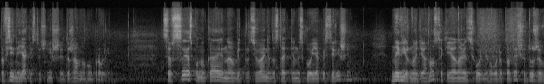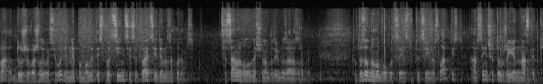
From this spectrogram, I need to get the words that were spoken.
професійна якість, точніше, державного управління. Це все спонукає на відпрацювання достатньо низької якості рішень, невірної діагностики. Я навіть сьогодні говорю про те, що дуже, дуже важливо сьогодні не помилитись в оцінці ситуації, де ми знаходимося. Це саме головне, що нам потрібно зараз зробити. Тобто, з одного боку, це інституційна слабкість, а все інше то вже є наслідки.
